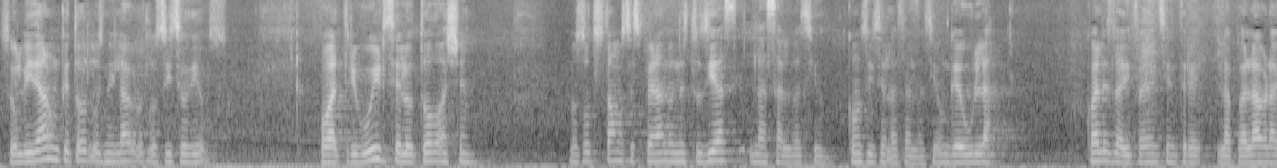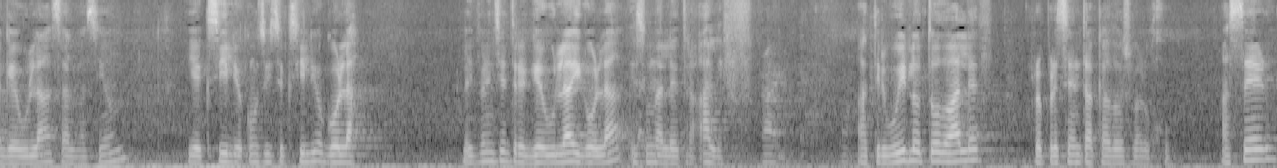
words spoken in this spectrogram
Se olvidaron que todos los milagros los hizo Dios. O atribuírselo todo a Hashem. Nosotros estamos esperando en estos días la salvación. ¿Cómo se dice la salvación? Geulá. ¿Cuál es la diferencia entre la palabra Geulá, salvación, y exilio? ¿Cómo se dice exilio? Golá. La diferencia entre Geulá y Golá es una letra, Aleph. Atribuirlo todo a Aleph representa a Kadosh Baruchu. Hacer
